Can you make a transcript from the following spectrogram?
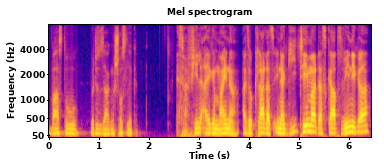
warst du, würdest du sagen, schusslig? Es war viel allgemeiner. Also klar, das Energiethema, das gab es weniger.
